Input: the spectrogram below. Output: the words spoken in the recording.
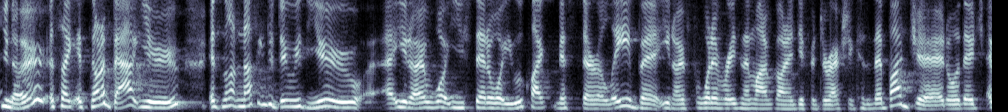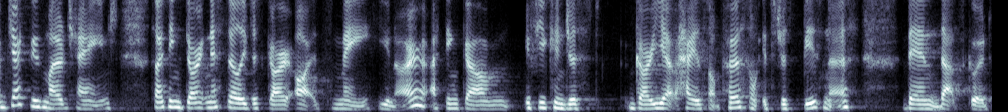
you know, it's like it's not about you. It's not nothing to do with you. Uh, you know what you said or what you look like necessarily, but you know, for whatever reason, they might have gone a different direction because of their budget or their objectives might have changed. So I think don't necessarily just go, oh, it's me. You know, I think um, if you can just go, yeah, hey, it's not personal, it's just business, then that's good.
